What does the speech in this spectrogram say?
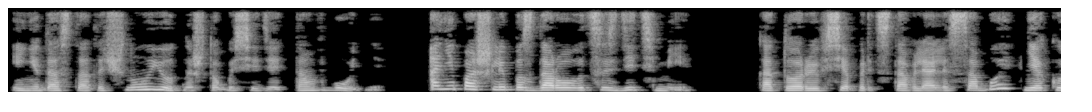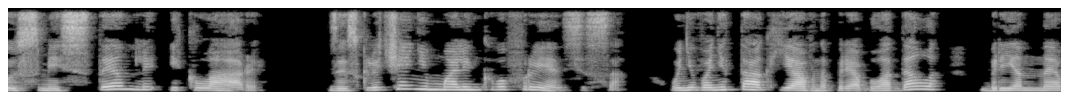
и недостаточно уютны, чтобы сидеть там в будни. Они пошли поздороваться с детьми, которые все представляли собой некую смесь Стэнли и Клары, за исключением маленького Фрэнсиса, у него не так явно преобладала бренная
